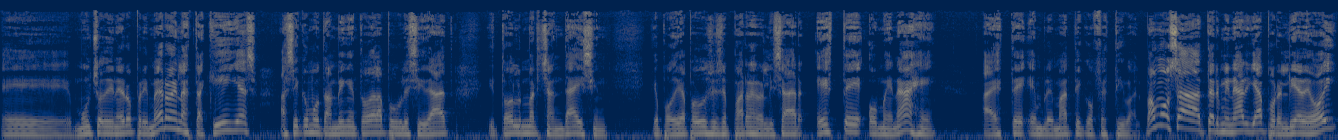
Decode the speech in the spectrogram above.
eh, mucho dinero primero en las taquillas, así como también en toda la publicidad y todo el merchandising que podría producirse para realizar este homenaje a este emblemático festival. Vamos a terminar ya por el día de hoy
